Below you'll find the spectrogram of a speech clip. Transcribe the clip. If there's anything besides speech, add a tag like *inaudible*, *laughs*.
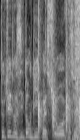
Tout de suite, voici Tanguy Pastureau, monsieur.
